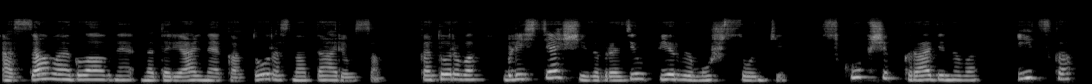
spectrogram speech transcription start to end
а самое главное – нотариальная контора с нотариусом, которого блестяще изобразил первый муж Соньки, скупщик краденого Ицка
